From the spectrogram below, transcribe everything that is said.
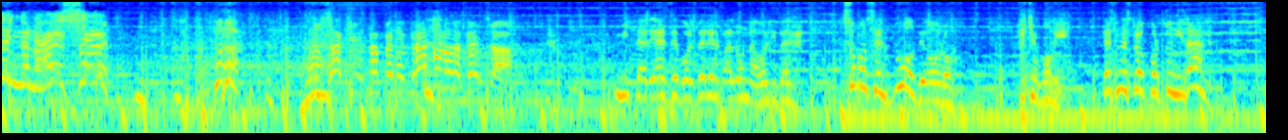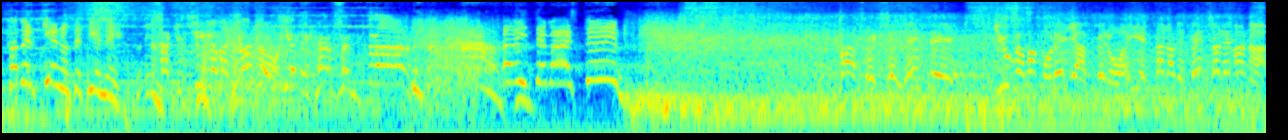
¡Detengan a ese! Saki está penetrando la defensa. Mi tarea es devolver el balón a Oliver. Somos el dúo de oro. Allá voy. Es nuestra oportunidad. A ver quién nos detiene. Saki sigue avanzando. ¡Voy a dejarse entrar! ¡Ahí te va, Steve! Pase excelente. Hyuga va por ella, pero ahí está la defensa alemana.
